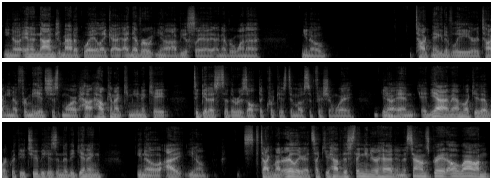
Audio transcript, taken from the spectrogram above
you know, in a non-dramatic way. Like I, I never, you know, obviously I, I never want to, you know, talk negatively or talk, you know, for me, it's just more of how, how can I communicate to get us to the result the quickest and most efficient way, you yeah. know? And, and yeah, I mean, I'm lucky to work with you too, because in the beginning, you know, I, you know, talking about earlier, it's like you have this thing in your head and it sounds great. Oh, wow, I'm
